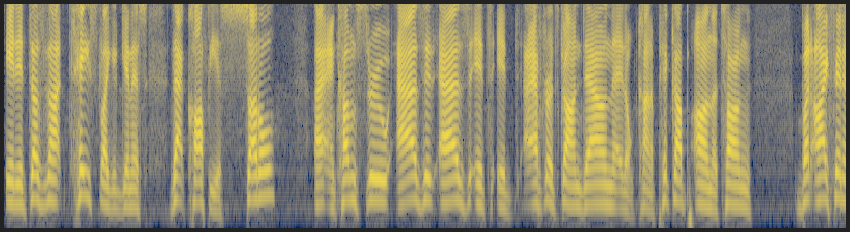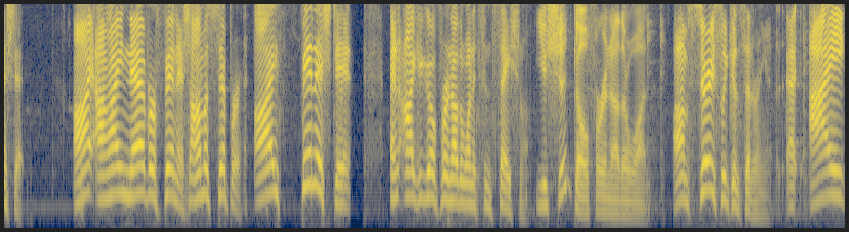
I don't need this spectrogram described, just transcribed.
It, it does not taste like a Guinness. That coffee is subtle uh, and comes through as it as it's it after it's gone down. It'll kind of pick up on the tongue. But I finished it. I I never finish. I'm a sipper. I finished it, and I could go for another one. It's sensational. You should go for another one. I'm seriously considering it. I-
